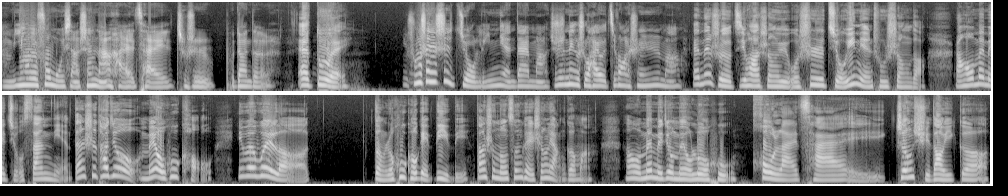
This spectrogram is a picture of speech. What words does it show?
嗯，因为父母想生男孩才就是不断的。哎，对。你出生是九零年代吗？就是那个时候还有计划生育吗？哎，那时候有计划生育，我是九一年出生的，然后妹妹九三年，但是她就没有户口，因为为了等着户口给弟弟，当时农村可以生两个嘛，然后我妹妹就没有落户，后来才争取到一个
